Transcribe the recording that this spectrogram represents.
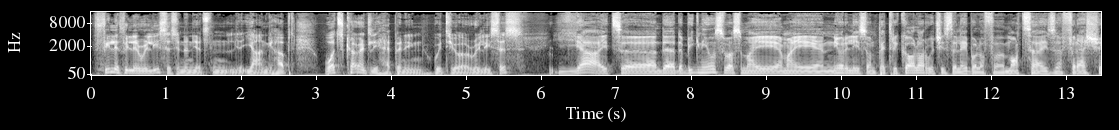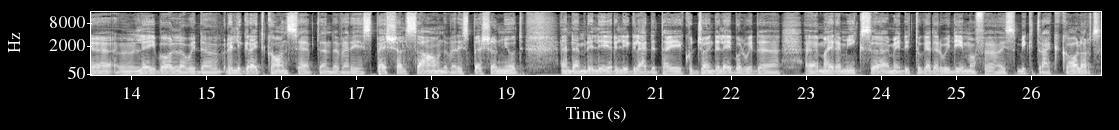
viele, viele Releases in den letzten Jahren gehabt. What's currently happening with your releases? Yeah, it's uh, the the big news was my my new release on Petricolor, which is the label of uh, Mozza. is a fresh uh, label with a really great concept and a very special sound, a very special mood. And I'm really really glad that I could join the label with uh, uh, my remix. I made it together with him of uh, his big track Colors.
